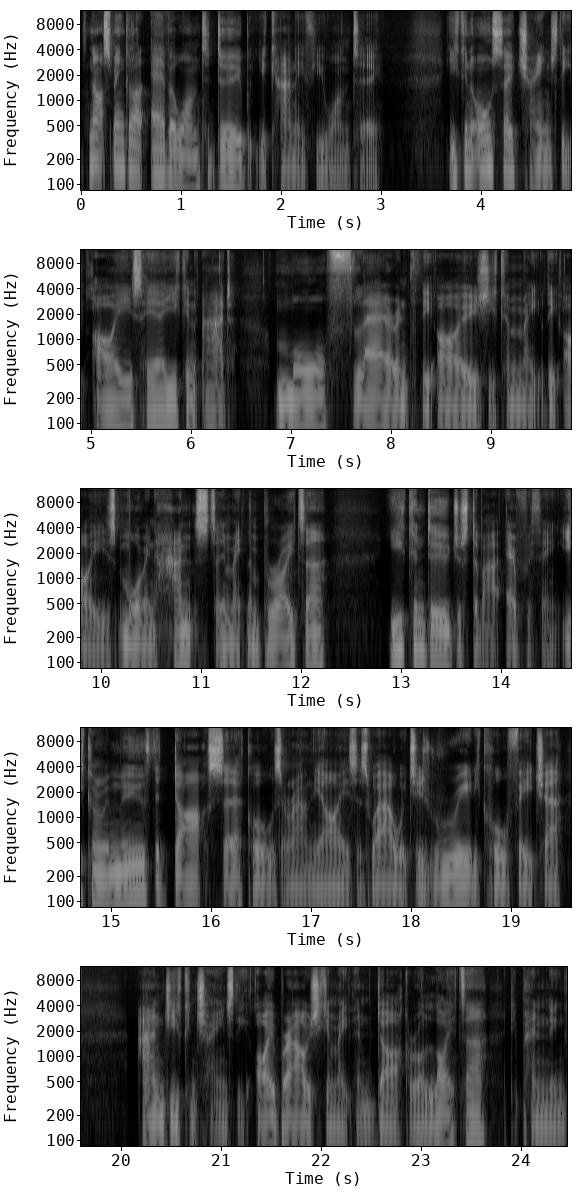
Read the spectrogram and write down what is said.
It's not something I'll ever want to do, but you can if you want to. You can also change the eyes here. You can add more flare into the eyes. You can make the eyes more enhanced to make them brighter. You can do just about everything. You can remove the dark circles around the eyes as well, which is really cool feature. And you can change the eyebrows. You can make them darker or lighter depending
